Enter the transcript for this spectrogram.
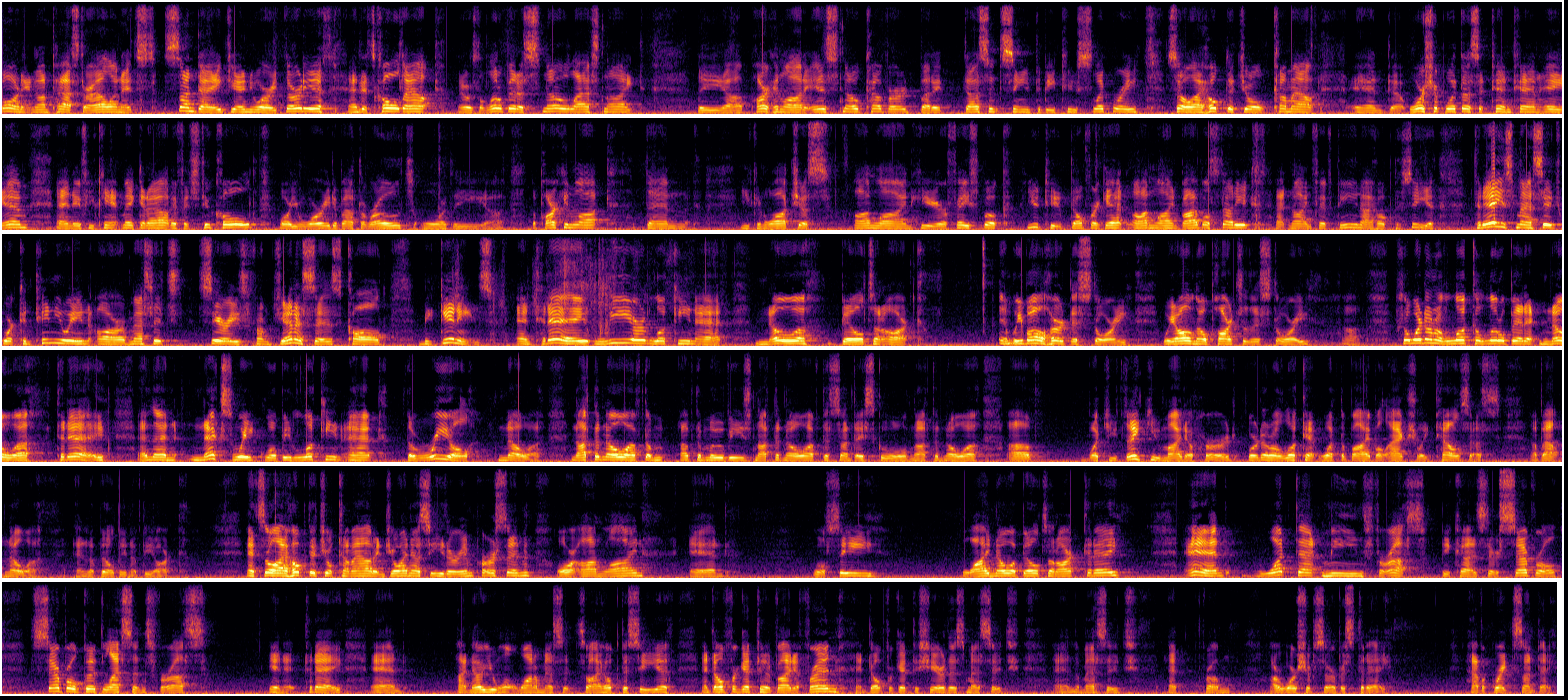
morning. I'm Pastor Allen. It's Sunday, January 30th, and it's cold out. There was a little bit of snow last night. The uh, parking lot is snow covered, but it doesn't seem to be too slippery. So I hope that you'll come out and uh, worship with us at 10:10 a.m. And if you can't make it out, if it's too cold or you're worried about the roads or the uh, the parking lot, then you can watch us online here, Facebook, YouTube. Don't forget online Bible study at 9:15. I hope to see you. Today's message, we're continuing our message series from Genesis called Beginnings. And today we are looking at Noah builds an ark. And we've all heard this story. We all know parts of this story. Uh, so we're going to look a little bit at Noah today, and then next week we'll be looking at the real Noah, not the Noah of the of the movies, not the Noah of the Sunday school, not the Noah of what you think you might have heard. We're going to look at what the Bible actually tells us about Noah and the building of the ark. And so I hope that you'll come out and join us either in person or online and we'll see why Noah builds an ark today and what that means for us because there's several several good lessons for us in it today and I know you won't want to miss it so I hope to see you and don't forget to invite a friend and don't forget to share this message and the message at, from our worship service today. Have a great Sunday.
